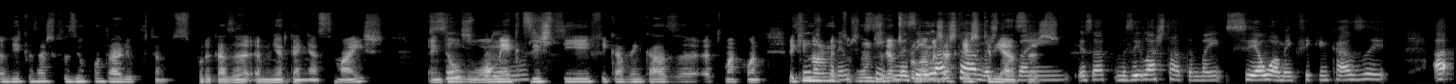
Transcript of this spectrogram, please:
havia casais que faziam o contrário. Portanto, se por acaso a mulher ganhasse mais, então Sim, o homem é que desistia e ficava em casa a tomar conta. Aqui, Sim, normalmente, um dos grandes mas problemas acho que é as mas crianças. também, exato, mas aí lá está também, se é o homem que fica em casa, há,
